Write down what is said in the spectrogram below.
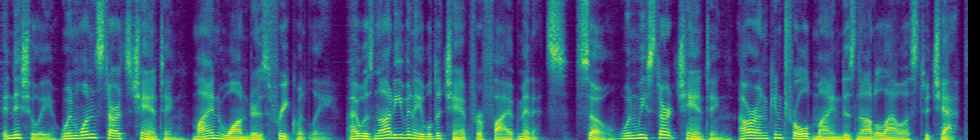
Initially, when one starts chanting, mind wanders frequently. I was not even able to chant for 5 minutes. So, when we start chanting, our uncontrolled mind does not allow us to chat.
